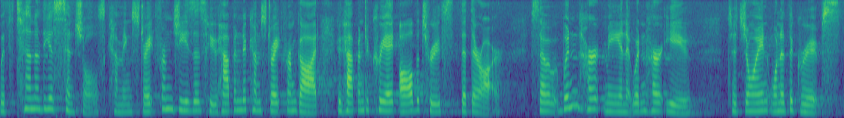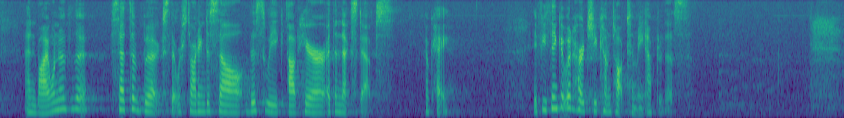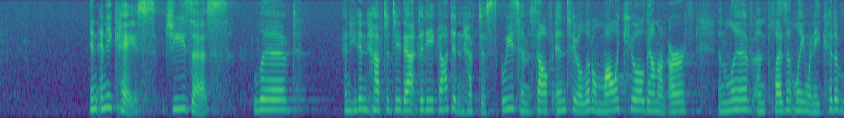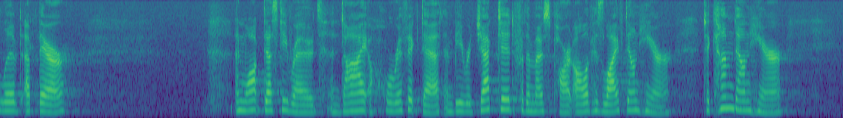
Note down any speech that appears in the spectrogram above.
with 10 of the essentials coming straight from Jesus, who happened to come straight from God, who happened to create all the truths that there are. So it wouldn't hurt me and it wouldn't hurt you to join one of the groups and buy one of the sets of books that we're starting to sell this week out here at the next steps. Okay. If you think it would hurt you, come talk to me after this. In any case, Jesus lived, and he didn't have to do that, did he? God didn't have to squeeze himself into a little molecule down on earth and live unpleasantly when he could have lived up there and walk dusty roads and die a horrific death and be rejected for the most part all of his life down here to come down here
